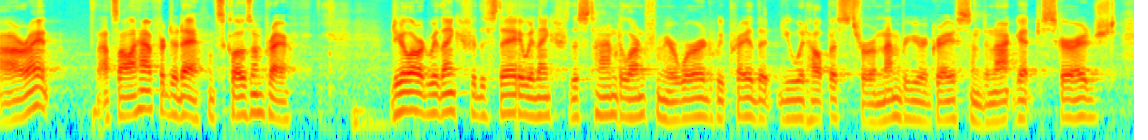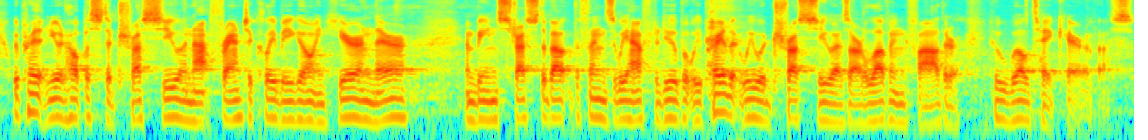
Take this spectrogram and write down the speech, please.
All right, that's all I have for today. Let's close in prayer. Dear Lord, we thank you for this day. We thank you for this time to learn from your word. We pray that you would help us to remember your grace and to not get discouraged. We pray that you would help us to trust you and not frantically be going here and there and being stressed about the things that we have to do, but we pray that we would trust you as our loving Father who will take care of us.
